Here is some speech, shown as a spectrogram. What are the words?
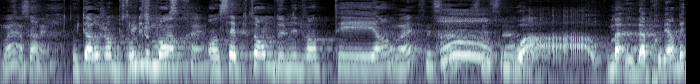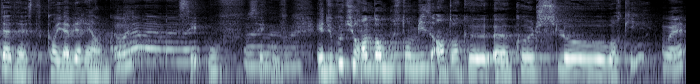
ouais, c'est ça. Donc t'as rejoint Boost on Biz, Quelques je pense, après. en septembre 2021. Ouais, c'est ça. c'est ça. Waouh Ma- La première bêta test, quand il y avait rien. Ouais, encore. ouais, ouais. C'est ouf, ouais, c'est ouais, ouf. ouais. Et du coup, tu rentres dans Boost on Biz en tant que euh, coach slow working? Ouais,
